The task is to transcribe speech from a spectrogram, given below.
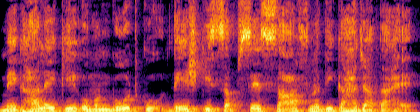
मेघालय की उमंगोट को देश की सबसे साफ़ नदी कहा जाता है।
